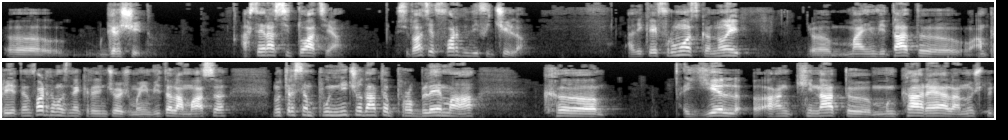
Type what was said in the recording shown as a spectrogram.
uh, greșit. Asta era situația. Situație foarte dificilă. Adică e frumos că noi uh, m-a invitat, uh, am prieteni foarte mulți necredincioși, mă invită la masă, nu trebuie să-mi pun niciodată problema că el a închinat uh, mâncarea aia la nu știu,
